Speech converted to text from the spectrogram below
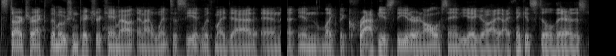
Star Trek the motion picture came out and I went to see it with my dad and uh, in like the crappiest theater in all of San Diego. I, I think it's still there. This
